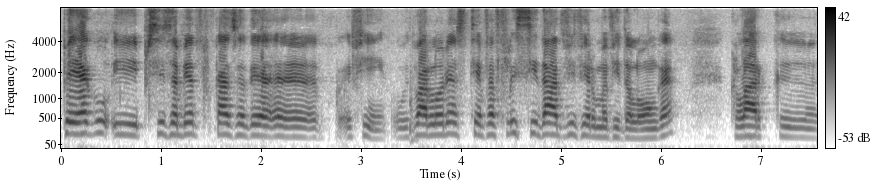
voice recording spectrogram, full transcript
Pego e precisamente por causa de. Eh, enfim, o Eduardo Lourenço teve a felicidade de viver uma vida longa. Claro que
